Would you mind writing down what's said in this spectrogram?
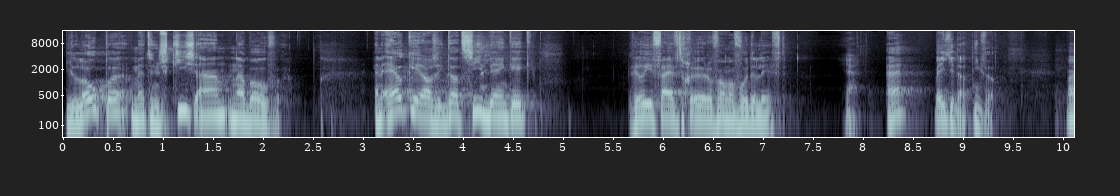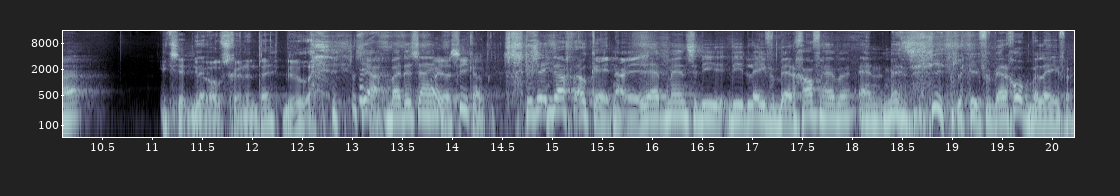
Die lopen met hun skis aan naar boven. En elke keer als ik dat zie, denk ik... Wil je 50 euro van me voor de lift? Ja. Hè? Beetje dat niveau. Maar ik zit nu hoofdschuddend, hè? Ik bedoel, ja, maar er zijn... Oh ja, dat zie ik ook. Dus ik dacht, oké, nou, je hebt mensen die, die het leven bergaf hebben... en mensen die het leven bergop beleven.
